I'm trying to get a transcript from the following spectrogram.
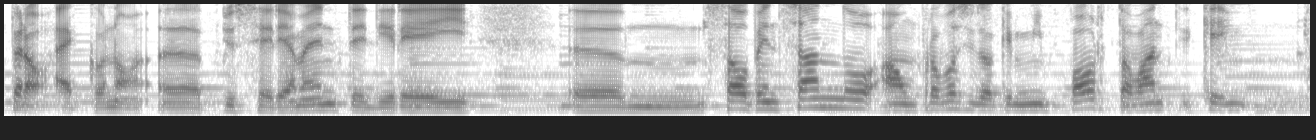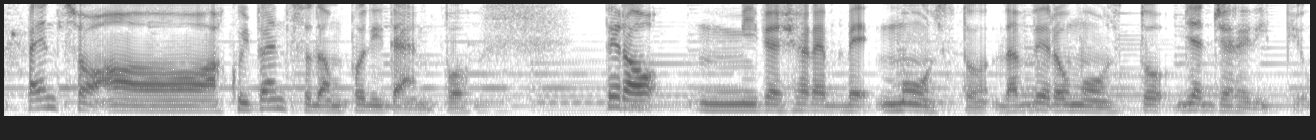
Però ecco, no, eh, più seriamente direi, ehm, stavo pensando a un proposito che mi porto avanti, che penso a, a cui penso da un po' di tempo, però mi piacerebbe molto, davvero molto, viaggiare di più.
